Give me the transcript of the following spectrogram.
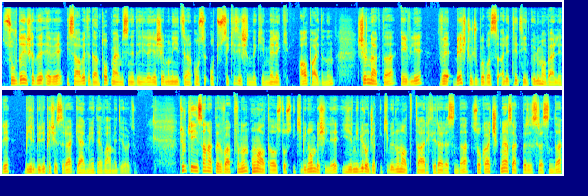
Sur'da yaşadığı eve isabet eden top mermisi nedeniyle yaşamını yitiren 38 yaşındaki Melek Alpaydın'ın Şırnak'ta evli ve 5 çocuk babası Ali Tetik'in ölüm haberleri birbiri peşi sıra gelmeye devam ediyordu. Türkiye İnsan Hakları Vakfı'nın 16 Ağustos 2015 ile 21 Ocak 2016 tarihleri arasında sokağa çıkma yasakları sırasında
